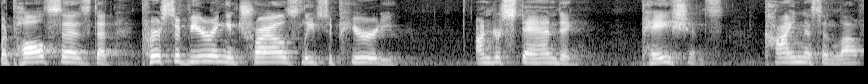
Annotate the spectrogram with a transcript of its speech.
But Paul says that persevering in trials leads to purity, understanding, patience, kindness, and love.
